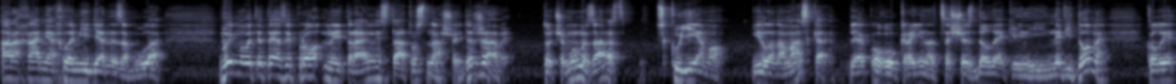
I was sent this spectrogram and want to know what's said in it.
Арахамі Ахламідія не забула вимовити тези про нейтральний статус нашої держави. То чому ми зараз скуємо Ілона Маска, для якого Україна це щось далеке і невідоме, коли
